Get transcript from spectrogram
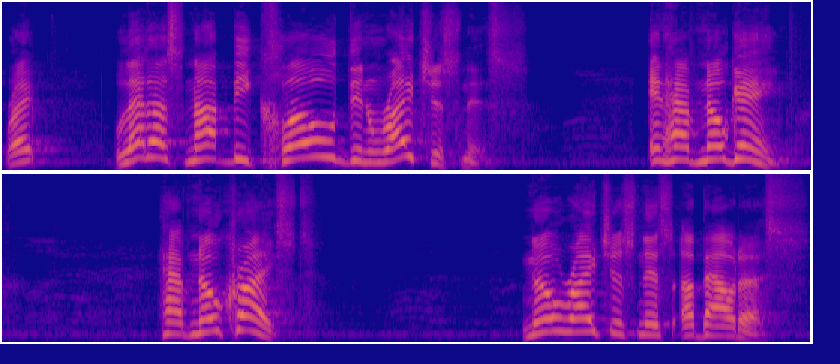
Right? let us not be clothed in righteousness and have no game, have no Christ, no righteousness about us.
